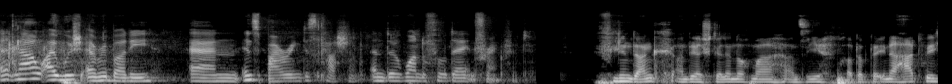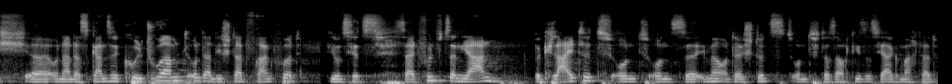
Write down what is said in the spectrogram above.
And now I wish everybody an inspiring discussion and a wonderful day in Frankfurt. Vielen Dank an der Stelle nochmal an Sie, Frau Dr. Ina Hartwig, äh, und an das ganze Kulturamt und an die Stadt Frankfurt, die uns jetzt seit 15 Jahren begleitet und uns äh, immer unterstützt und das auch dieses Jahr gemacht hat.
